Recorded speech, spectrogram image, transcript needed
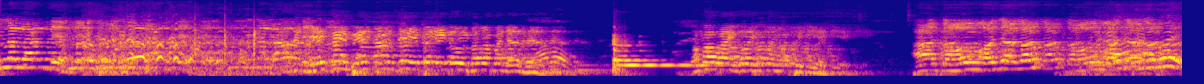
ન લાગતે જે કઈ બધી ગૌશાળામાં જશે કમાભાઈ ગૌશાળામાં આપી. દઈએ આ તો મજા લો તો મજા લો ભાઈ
